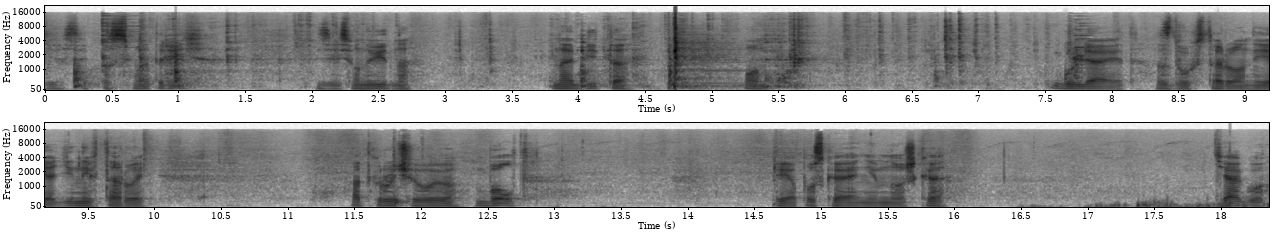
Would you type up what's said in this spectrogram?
Если посмотреть, здесь он видно, набито, он гуляет с двух сторон, и один, и второй откручиваю болт, приопуская немножко тягу.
